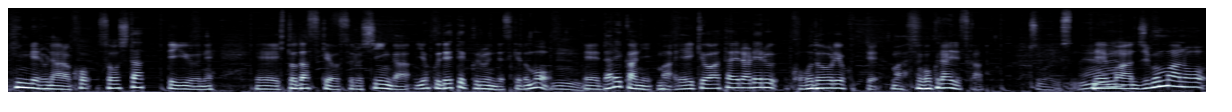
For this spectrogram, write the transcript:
ヒンメルならこそうしたっていうね、えー人助けをするシーンがよく出てくるんですけども、ーうん。えー誰かにまあ影響を与えられる行動力ってまあすごくないですかと。すごいですね。でまあ、自分もあの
